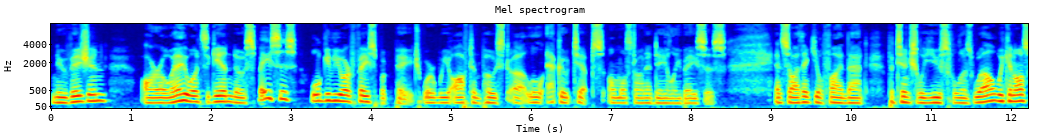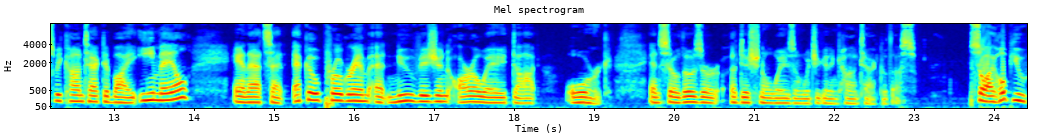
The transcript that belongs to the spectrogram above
New Vision ROA. Once again, no spaces. We'll give you our Facebook page where we often post uh, little echo tips almost on a daily basis. And so I think you'll find that potentially useful as well. We can also be contacted by email, and that's at echoprogram at newvisionroa.org. And so those are additional ways in which you get in contact with us. So I hope you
